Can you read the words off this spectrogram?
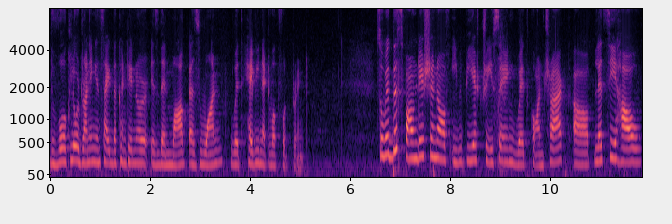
the workload running inside the container is then marked as one with heavy network footprint. So with this foundation of eBPF tracing with conntrack, uh, let's see how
